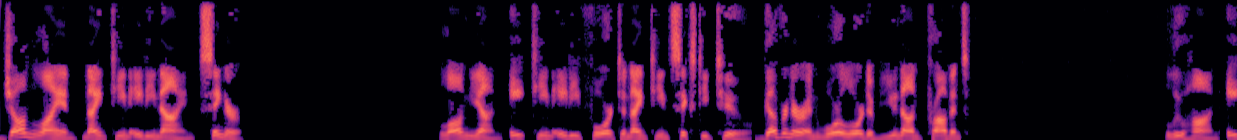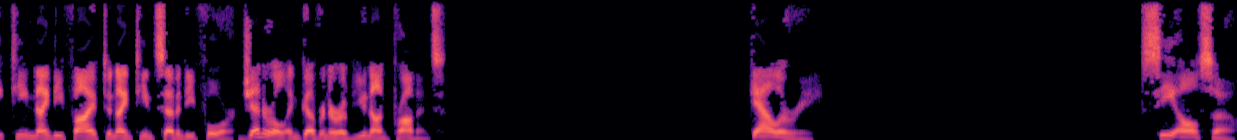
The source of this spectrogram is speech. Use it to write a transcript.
John Lyon, 1989, singer. Long Yun, 1884-1962, governor and warlord of Yunnan province Liu Han, 1895-1974, General and Governor of Yunnan Province. Gallery. See also.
